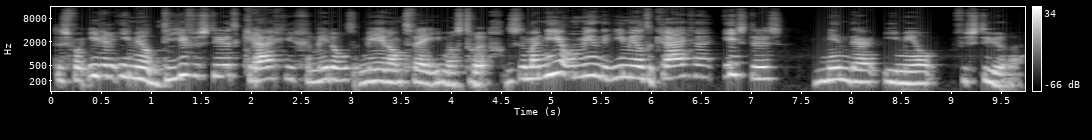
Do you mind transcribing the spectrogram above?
Dus voor iedere e-mail die je verstuurt, krijg je gemiddeld meer dan twee e-mails terug. Dus de manier om minder e-mail te krijgen is dus minder e-mail versturen.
